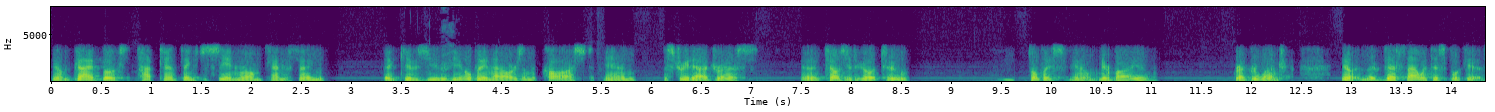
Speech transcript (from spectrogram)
you know, guidebooks, top 10 things to see in Rome kind of thing that gives you the opening hours and the cost and the street address and it tells you to go to someplace, you know, nearby and grab your lunch. You know, that's not what this book is.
